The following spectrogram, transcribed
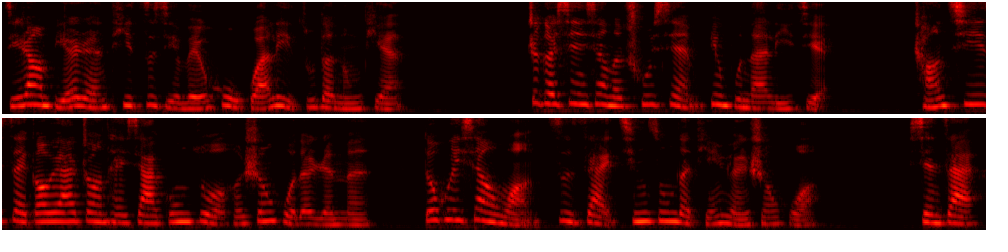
即让别人替自己维护管理租的农田，这个现象的出现并不难理解。长期在高压状态下工作和生活的人们，都会向往自在轻松的田园生活。现在，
